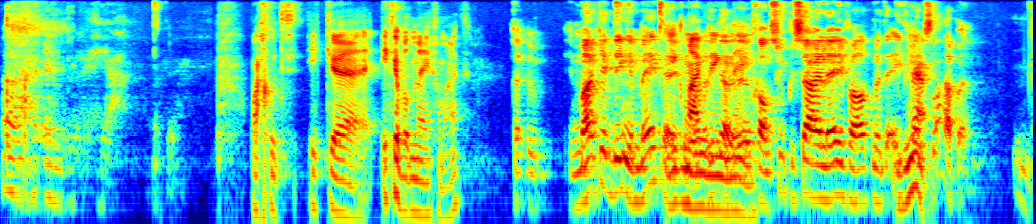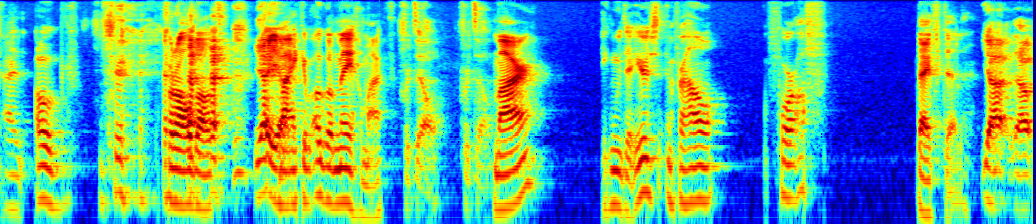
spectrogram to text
Ah, Maar goed, ik, eh, ik heb wat meegemaakt. Maak je dingen mee tegen? Ik maak dingen mee. gewoon een super saai leven had met eten Ja. en slapen. En ook, vooral dat. Ja, ja. Maar ik heb ook wat meegemaakt. Vertel, vertel. Maar ik moet er eerst een verhaal vooraf bij vertellen. Ja, nou,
